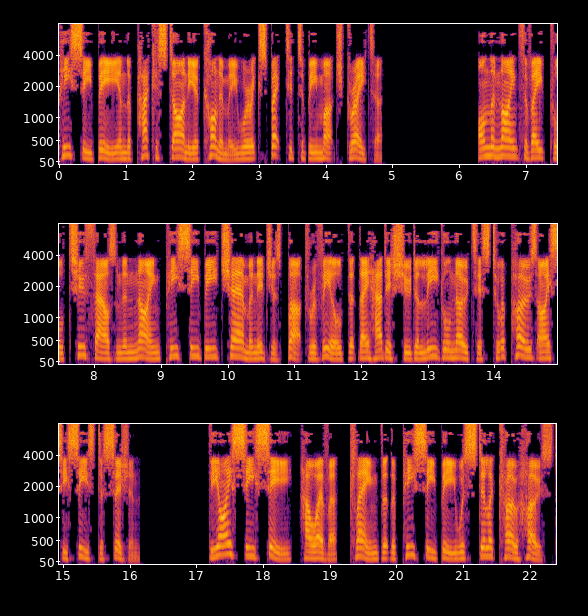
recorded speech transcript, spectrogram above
PCB and the Pakistani economy were expected to be much greater. On 9 April 2009 PCB chairman Ijaz Butt revealed that they had issued a legal notice to oppose ICC's decision. The ICC, however, claimed that the PCB was still a co-host,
